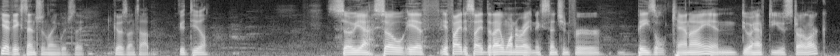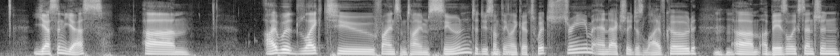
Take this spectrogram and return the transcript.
Yeah, the extension language that goes on top. Good deal. So yeah, so if if I decide that I want to write an extension for Bazel, can I? And do I have to use Starlark? Yes and yes. Um, I would like to find some time soon to do something like a Twitch stream and actually just live code Mhm. um, a Bazel extension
